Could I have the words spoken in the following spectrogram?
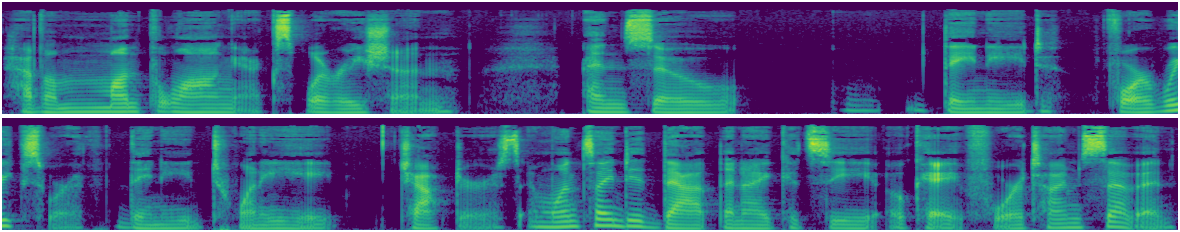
have a month long exploration. And so they need four weeks worth, they need 28 chapters. And once I did that, then I could see okay, four times seven.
